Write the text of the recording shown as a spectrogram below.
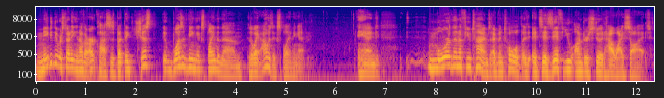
maybe they were studying in other art classes but they just it wasn't being explained to them the way i was explaining it. And more than a few times I've been told it's as if you understood how I saw it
